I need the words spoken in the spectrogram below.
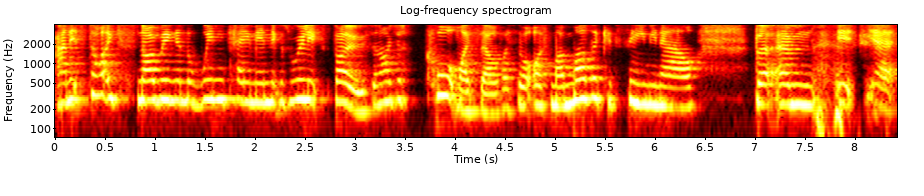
And it started snowing and the wind came in. It was really exposed. And I just caught myself. I thought, oh, if my mother could see me now. But um, it, yeah,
